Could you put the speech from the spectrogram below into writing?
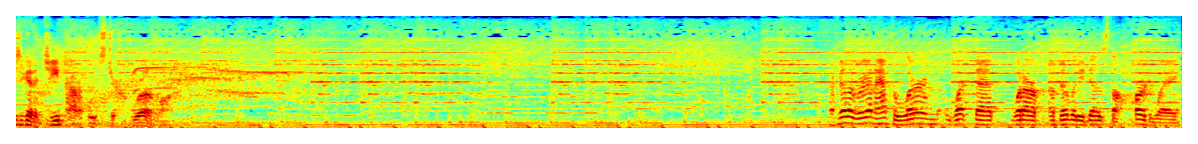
She's got a G power booster. Whoa. I feel like we're gonna have to learn what that what our ability does the hard way.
